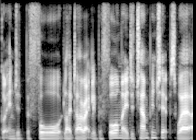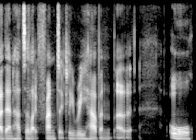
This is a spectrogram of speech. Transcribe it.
got injured before, like directly before major championships, where I then had to like frantically rehab and uh, or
